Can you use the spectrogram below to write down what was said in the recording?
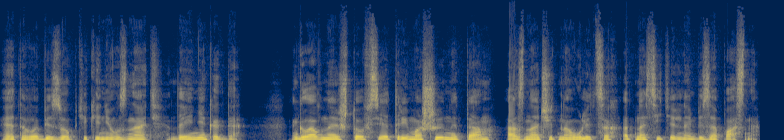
Этого без оптики не узнать, да и некогда. Главное, что все три машины там, а значит на улицах относительно безопасно.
